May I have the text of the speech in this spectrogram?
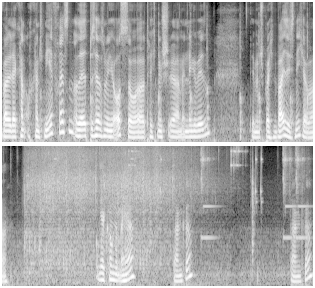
Weil der kann auch keinen Schnee fressen. Also er ist bisher noch nicht ausdauertechnisch äh, am Ende gewesen. Dementsprechend weiß ich es nicht, aber... Ja, komm, gib mal her. Danke. Danke.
